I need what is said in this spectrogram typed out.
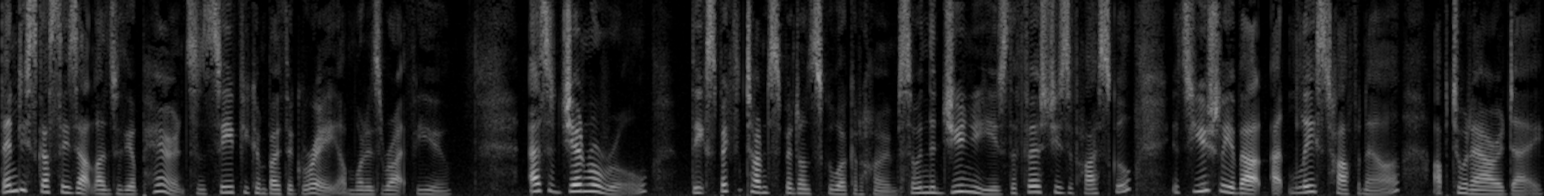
Then discuss these outlines with your parents and see if you can both agree on what is right for you. As a general rule, the expected time to spend on schoolwork at home. So, in the junior years, the first years of high school, it's usually about at least half an hour up to an hour a day.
